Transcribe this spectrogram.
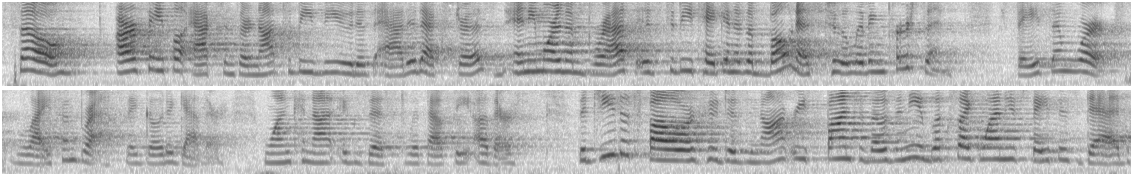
So, our faithful actions are not to be viewed as added extras any more than breath is to be taken as a bonus to a living person. Faith and works, life and breath, they go together. One cannot exist without the other. The Jesus follower who does not respond to those in need looks like one whose faith is dead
